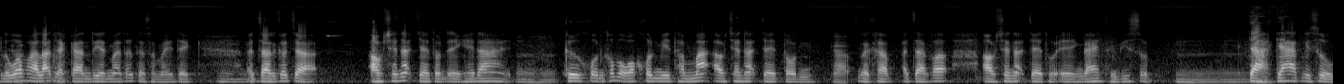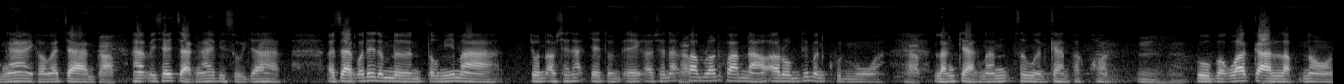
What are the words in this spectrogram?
หรือว่าภาระจากการเรียนมาตั้งแต่สมัยเด็ก อาจารย์ก็จะ เอาชนะใจตนเองให้ได้ อืมฮึคือคนเขาบอกว่าคนมีธรรมะเอาชนะใจตนครับนะครับ อาจารย์ก็เอาชนะใจตัวเองได้ถึงที่สุด อืม จากยากไปสู่ง่ายของอาจารย์ครับฮะไม่ใช่จากง่ายไปสู่ยาก อาจารย์ก็ได้ดำเนินตรงนี้มาจนเอาชนะใจตนเอง เอาชนะครับ ความร้อนความหนาวอารมณ์ที่มันขุ่นมัว ครับหลังจากนั้นเสมือนการพักผ่อนอืมฮึครูบอกว่าการหลับนอน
